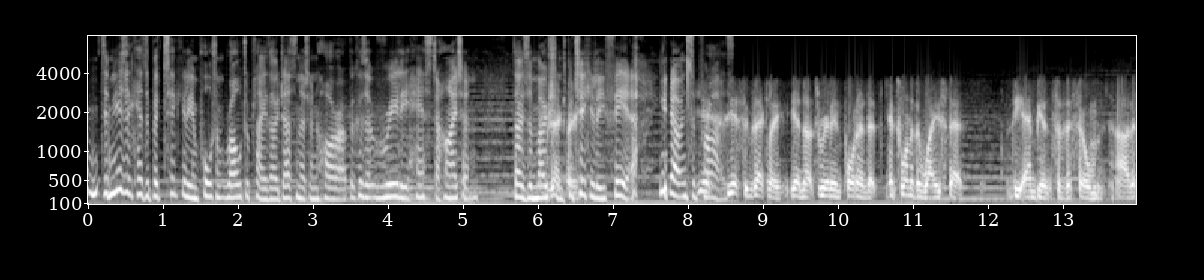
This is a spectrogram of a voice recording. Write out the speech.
The music has a particularly important role to play, though, doesn't it, in horror? Because it really has to heighten those emotions, exactly. particularly fear, you know, and surprise. Yes, yes, exactly. Yeah, no, it's really important. It's, it's one of the ways that the ambience of the film, uh, the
